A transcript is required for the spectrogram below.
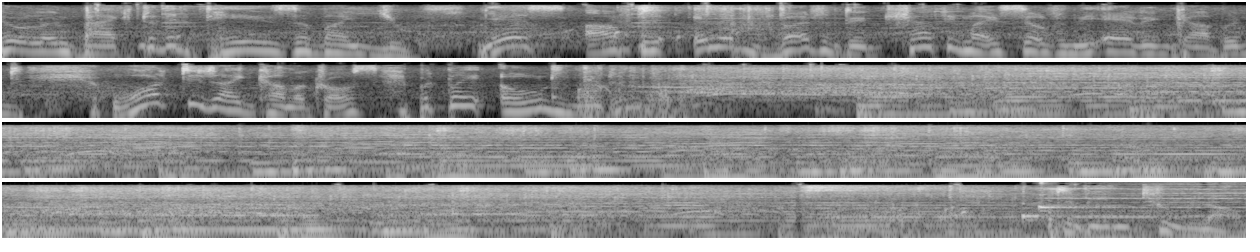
Stolen back to the days of my youth. Yes, after inadvertently trapping myself in the airing cupboard, what did I come across but my old wooden... too long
